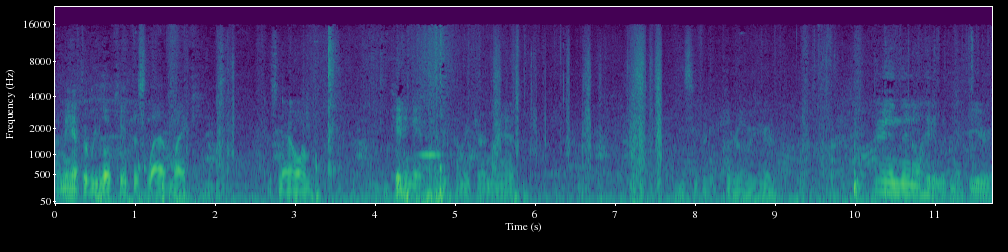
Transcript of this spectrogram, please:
I may have to relocate this lav mic because now I'm hitting it every time I turn my head. Let me see if I can put it over here. And then I'll hit it with my beard.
